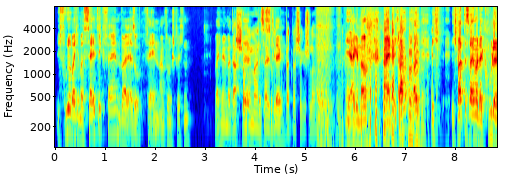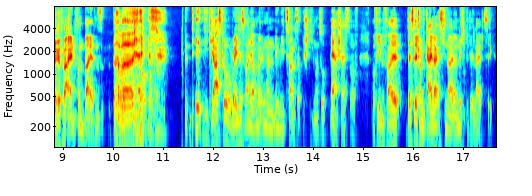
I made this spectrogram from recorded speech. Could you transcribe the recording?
ich, früher war ich immer Celtic-Fan, weil, also, Fan in Anführungsstrichen, weil ich mir immer dachte, Schon immer in ist so Celtic der, Bettwäsche geschlafen. ja, genau. Nein, ich fand, fand, ich, ich fand, das war immer der coolere Verein von beiden. Aber, Ja, auch, aber. die, die Glasgow Rangers waren ja auch mal irgendwann irgendwie zwangsabgestiegen und so. Ja, scheiß drauf. Auf jeden Fall, das wäre schon ein geileres Finale und nicht bitte Leipzig.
